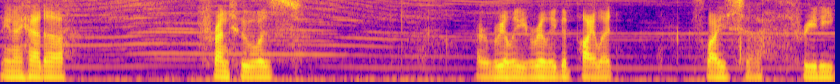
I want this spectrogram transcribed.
I mean, I had a friend who was a really really good pilot flies uh, 3d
